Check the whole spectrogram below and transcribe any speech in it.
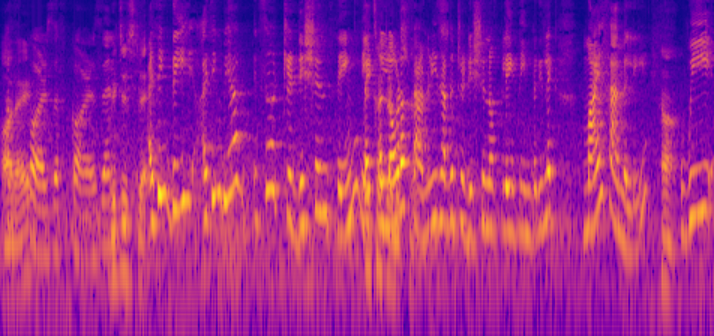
All of right. course, of course, and Which is. I think they, I think we have. It's a tradition thing. Like a a, lot of families have the tradition of playing teen patti. Like my family, Huh. we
